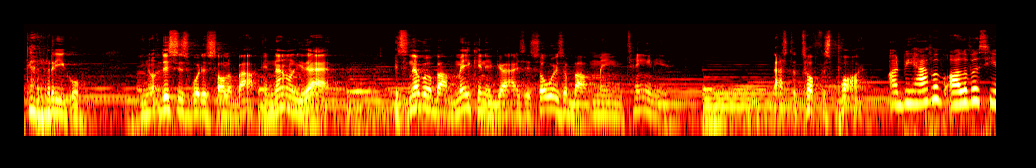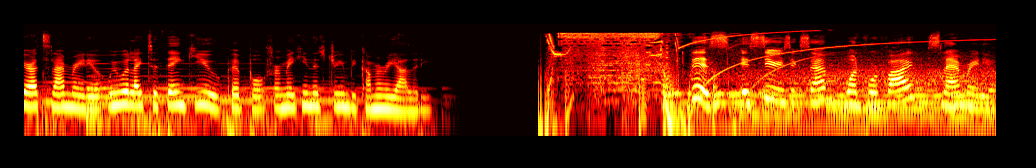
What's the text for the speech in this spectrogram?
qué rico. You know, this is what it's all about. And not only that, it's never about making it, guys. It's always about maintaining it. That's the toughest part. On behalf of all of us here at Slam Radio, we would like to thank you, Pitbull, for making this dream become a reality. This is SiriusXM 145 Slam Radio.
